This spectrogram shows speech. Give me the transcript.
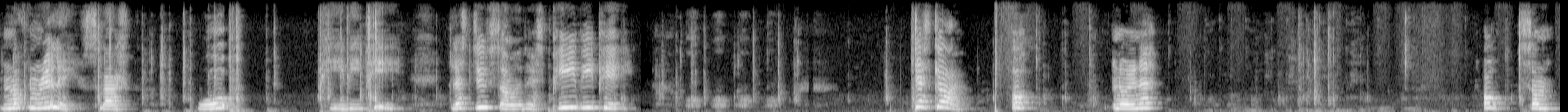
Nothing really. Slash warp PvP. Let's do some of this PvP. Let's go. Oh, anyone in there? Oh, some.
